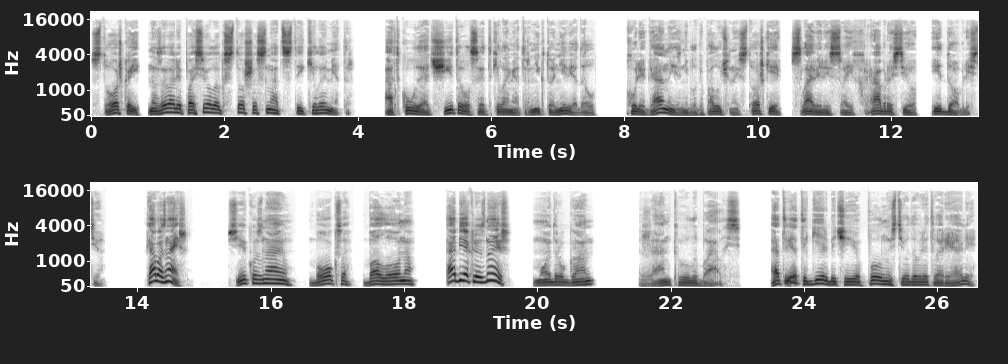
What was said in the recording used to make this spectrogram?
Стошкой называли поселок 116-й километр. Откуда отсчитывался этот километр, никто не ведал. Хулиганы из неблагополучной Стошки славились своей храбростью и доблестью. «Кого знаешь?» «Сику знаю, Бокса, Баллона. А Беклю знаешь?» «Мой друган». Жанка улыбалась. Ответы Гельбича ее полностью удовлетворяли,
